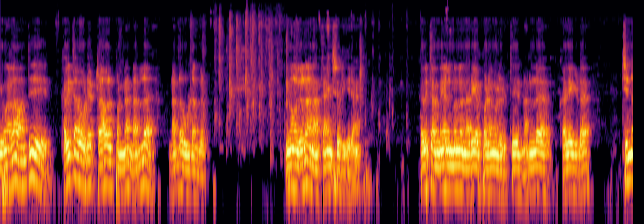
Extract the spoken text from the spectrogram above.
இவங்கெல்லாம் வந்து கவிதாவோட டிராவல் பண்ண நல்ல நல்ல உள்ளங்கள். இவங்களுக்கெல்லாம் நான் தேங்க்ஸ் சொல்லிக்கிறேன். கவிதா மேலும் மேலும் நிறைய படங்கள் எடுத்து நல்ல கதைகளை சின்ன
